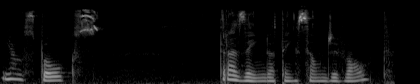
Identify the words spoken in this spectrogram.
E aos poucos, trazendo a atenção de volta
